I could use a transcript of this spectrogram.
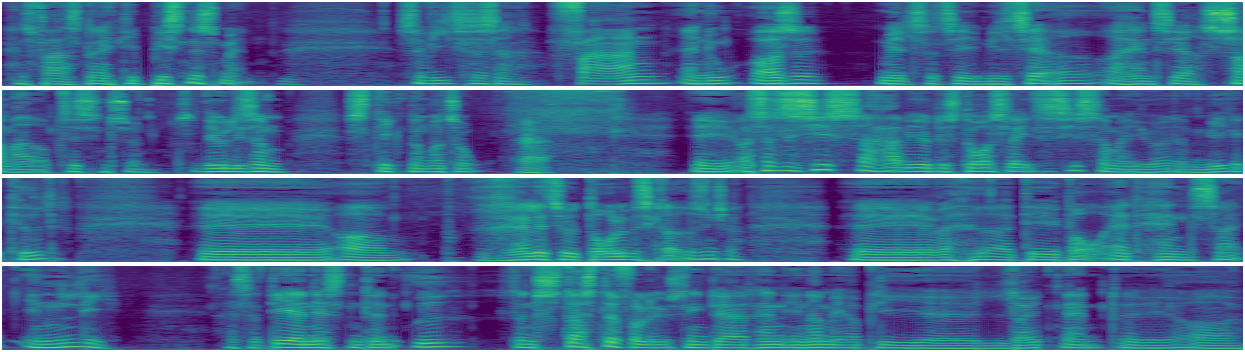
hans far er sådan en rigtig businessmand. Mm så viser sig, at faren er nu også meldt sig til militæret, og han ser så meget op til sin søn. Så det er jo ligesom stik nummer to. Ja. Øh, og så til sidst, så har vi jo det store slag til sidst, som er jo er mega kedeligt, øh, og relativt dårligt beskrevet, synes jeg. Øh, hvad hedder det? Hvor at han så endelig, altså det er næsten den ud, den største forløsning, det er, at han ender med at blive øh, løjtnant øh, og,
